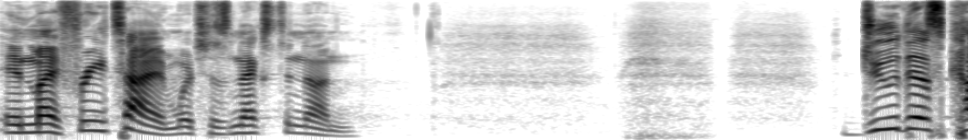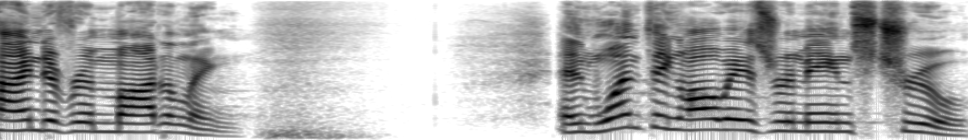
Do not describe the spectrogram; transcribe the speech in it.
in my free time, which is next to none. do this kind of remodeling. And one thing always remains true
